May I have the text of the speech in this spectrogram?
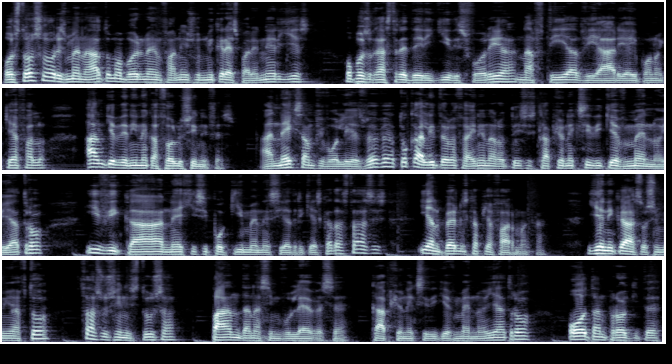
Ωστόσο, ορισμένα άτομα μπορεί να εμφανίσουν μικρές παρενέργειες όπως γαστρεντερική δυσφορία, ναυτία, διάρρεια ή πονοκέφαλο, αν και δεν είναι καθόλου σύνηθες. Αν έχεις αμφιβολίες βέβαια, το καλύτερο θα είναι να ρωτήσεις κάποιον εξειδικευμένο ιατρό ειδικά αν έχεις υποκείμενες ιατρικές καταστάσεις ή αν παίρνεις κάποια φάρμακα. Γενικά στο σημείο αυτό θα σου συνιστούσα πάντα να συμβουλεύεσαι κάποιον εξειδικευμένο ιατρό όταν πρόκειται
